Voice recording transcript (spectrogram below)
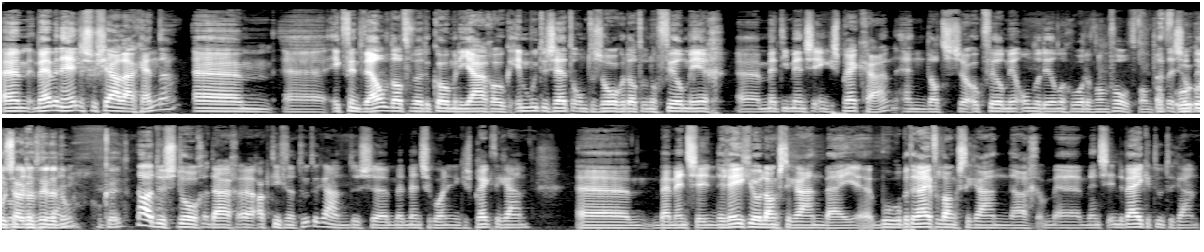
eh, Ehm, we hebben een hele sociale agenda. Ehm, eh, ik vind wel dat we de komende jaren ook in moeten zetten om te zorgen dat we nog veel meer eh, met die mensen in gesprek gaan. En dat ze ook veel meer onderdeel nog worden van Volt. Want dat is Hoe, hoe zou je dat willen doen, concreet? Nou, dus door daar eh, actief naartoe te gaan. Dus met mensen gewoon in gesprek te gaan. Ehm, bij mensen in de regio langs te gaan. Bij boerenbedrijven langs te gaan. Naar mensen in de wijken toe te gaan.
